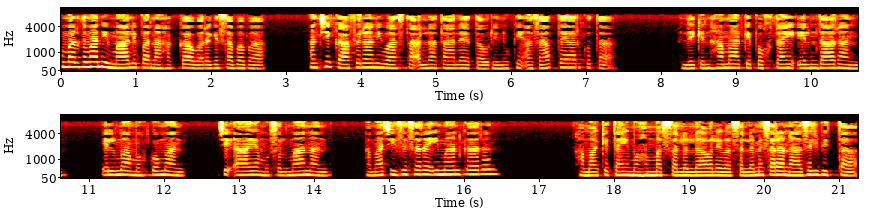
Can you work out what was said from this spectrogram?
او مردمانی مال پا نا حقا ورگ سببا۔ انچی کافرانی واسطہ اللہ تعالی تورینو کے عذاب تیار کتا۔ لیکن ہما کے پختائیں علم دارند علما محکمند، چے آیا مسلمانند، ہما چیزیں سرا ایمان کارند۔ ہما کے تئی محمد صلی اللہ علیہ وسلم سرا نازل بیتا۔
